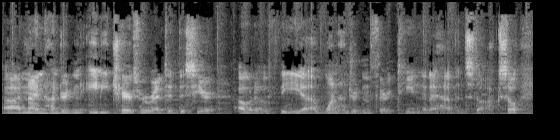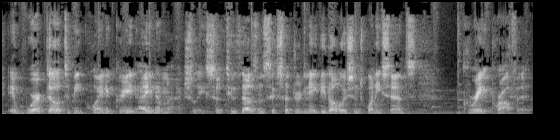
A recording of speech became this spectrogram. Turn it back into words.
uh, 980 chairs were rented this year. out of the uh, 113 that I have in stock. So it worked out to be quite a great item actually. So $2,680.20, great profit.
